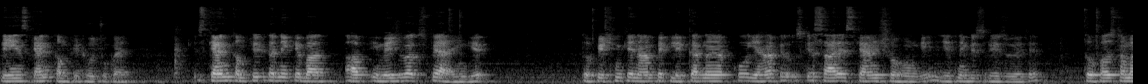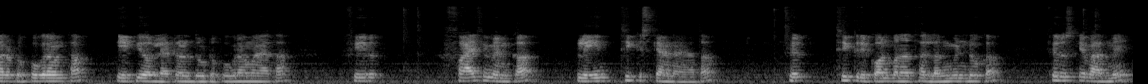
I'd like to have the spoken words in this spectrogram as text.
प्लेन स्कैन कंप्लीट हो चुका है। स्कैन कंप्लीट करने के बाद आप इमेज वर्क पे आएँगे। तो पेशेंट के नाम पे क्लिक करना है आपको। यहाँ पे उसके सारे स्कैन शो होंगे, जितने भी सीरीज़ हुए थे। तो फ़र्स्ट हमारा टोपोग्राम था एपी और लेटरल दो टोपोग्राम आया था। फिर फाइव एम का प्लेन थिक स्कैन आया था, फिर थिक रिकॉन बना था लंग विंडो का, फिर उसके बाद में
